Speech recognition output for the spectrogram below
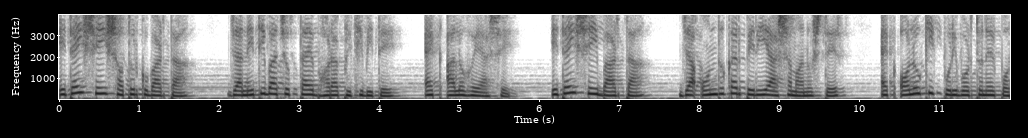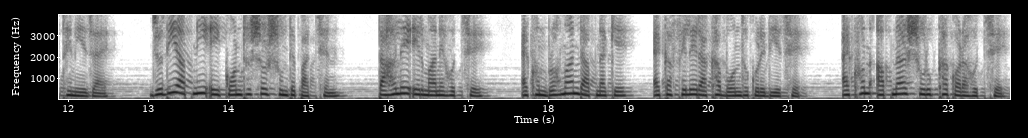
এটাই সেই সতর্কবার্তা যা নেতিবাচকতায় ভরা পৃথিবীতে এক আলো হয়ে আসে। এটাই সেই বার্তা যা অন্ধকার পেরিয়ে আসা মানুষদের এক অলৌকিক পরিবর্তনের পথে নিয়ে যায়। যদি আপনি এই কণ্ঠস্বর শুনতে পাচ্ছেন, তাহলে এর মানে হচ্ছে এখন ব্রহ্মাণ্ড আপনাকে একা ফেলে রাখা বন্ধ করে দিয়েছে। এখন আপনার সুরক্ষা করা হচ্ছে।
